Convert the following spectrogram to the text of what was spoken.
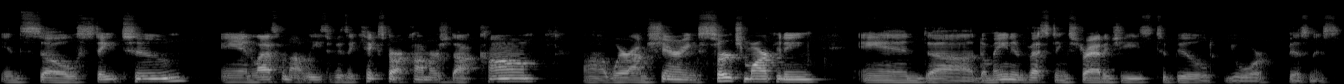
And so stay tuned. And last but not least, visit kickstartcommerce.com uh, where I'm sharing search marketing and uh, domain investing strategies to build your business.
